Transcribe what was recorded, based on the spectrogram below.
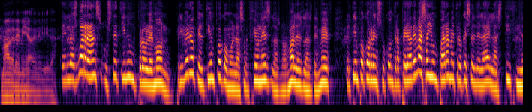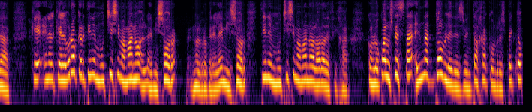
Madre mía de mi vida. En los Warrants usted tiene un problemón. Primero que el tiempo, como en las opciones, las normales, las de MEF, el tiempo corre en su contra. Pero además hay un parámetro que es el de la elasticidad, que en el que el broker tiene muchísima mano, el emisor, no el broker, el emisor, tiene muchísima mano a la hora de fijar. Con lo cual usted está en una doble desventaja con respecto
